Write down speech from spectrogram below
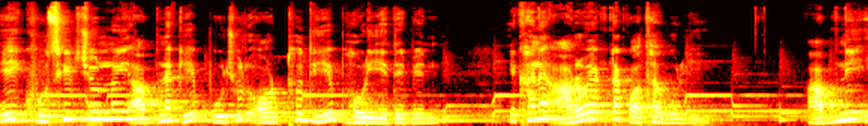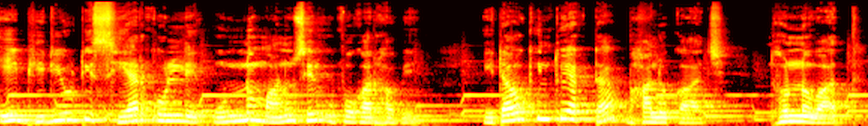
এই খুশির জন্যই আপনাকে প্রচুর অর্থ দিয়ে ভরিয়ে দেবেন। এখানে আরও একটা কথা বলি। আপনি এই ভিডিওটি শেয়ার করলে অন্য মানুষের উপকার হবে। এটাও কিন্তু একটা ভালো কাজ। ধন্যবাদ।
